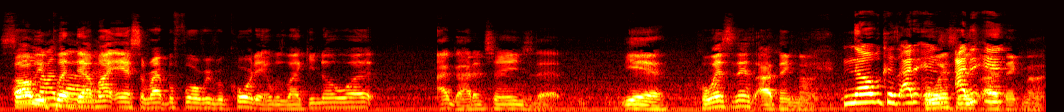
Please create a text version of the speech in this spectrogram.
Saw Oh me put God. down my answer right before we recorded and was like, you know what? I gotta change that. Yeah. Coincidence? I think not. No, because I didn't. I Coincidence? I, didn't. think not.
